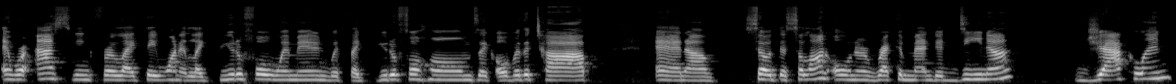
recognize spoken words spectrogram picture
and were asking for like they wanted like beautiful women with like beautiful homes, like over the top, and um, so the salon owner recommended Dina, Jacqueline,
